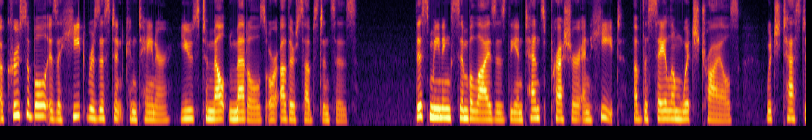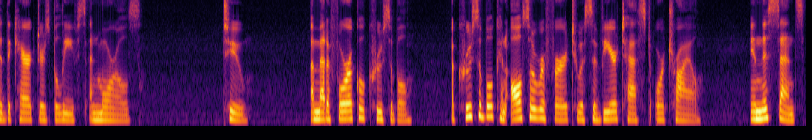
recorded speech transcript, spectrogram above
A crucible is a heat resistant container used to melt metals or other substances. This meaning symbolizes the intense pressure and heat of the Salem witch trials, which tested the characters' beliefs and morals. 2. A metaphorical crucible. A crucible can also refer to a severe test or trial. In this sense,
